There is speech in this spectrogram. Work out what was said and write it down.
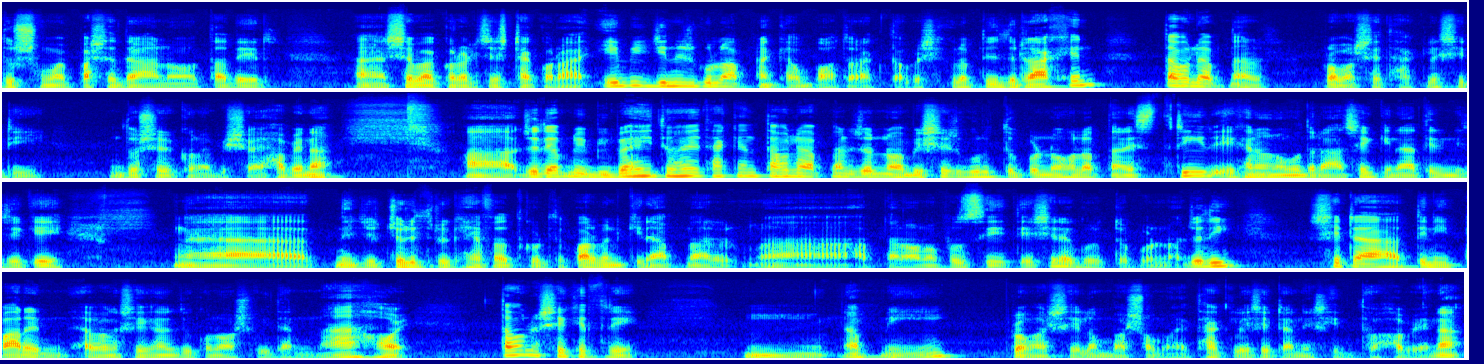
দুঃসময় পাশে দাঁড়ানো, তাদের সেবা করার চেষ্টা করা, এই জিনিসগুলো আপনাকে অব্যাহত রাখতে হবে। সেগুলো আপনি যদি রাখেন, তাহলে আপনার প্রবাসে থাকলে সেটি দোষের কোনো বিষয় হবে না। যদি আপনি বিবাহিত হয়ে থাকেন, তাহলে আপনার জন্য বিশেষ গুরুত্বপূর্ণ হলো আপনার স্ত্রীর এখানে অনুমোদন আছে কিনা, তিনি নিজেকে নিজের চরিত্রকে হেফাজত করতে পারবেন কিনা আপনার আপনার অনুপস্থিতিতে, সেটা গুরুত্বপূর্ণ। যদি সেটা তিনি পারেন এবং সেখানে যদি কোনো অসুবিধা না হয়, তাহলে সেক্ষেত্রে আপনি প্রবাসে লম্বা সময় থাকলে সেটা নিষিদ্ধ হবে না।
